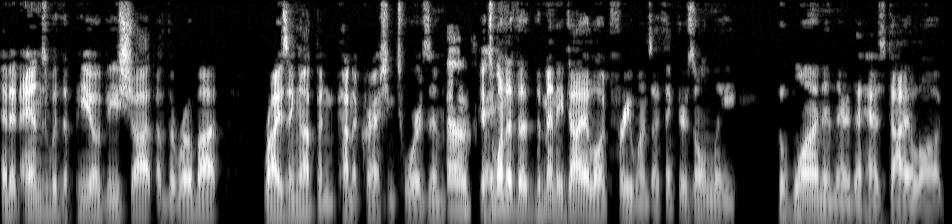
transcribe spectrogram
and it ends with the pov shot of the robot rising up and kind of crashing towards him Okay. it's one of the, the many dialogue free ones i think there's only the one in there that has dialogue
